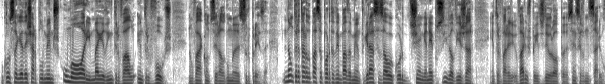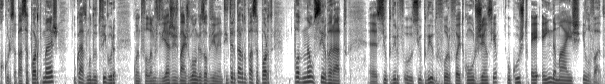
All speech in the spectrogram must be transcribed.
O conselho é deixar pelo menos uma hora e meia de intervalo entre voos. Não vai acontecer alguma surpresa. Não tratar do passaporte atempadamente. Graças ao acordo de Schengen é possível viajar entre vários países países da Europa sem ser necessário o recurso a passaporte, mas o caso muda de figura quando falamos de viagens mais longas, obviamente, e tratar do passaporte pode não ser barato. Eh, se o, pedido, se o pedido for feito com urgência, o custo é ainda mais elevado.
